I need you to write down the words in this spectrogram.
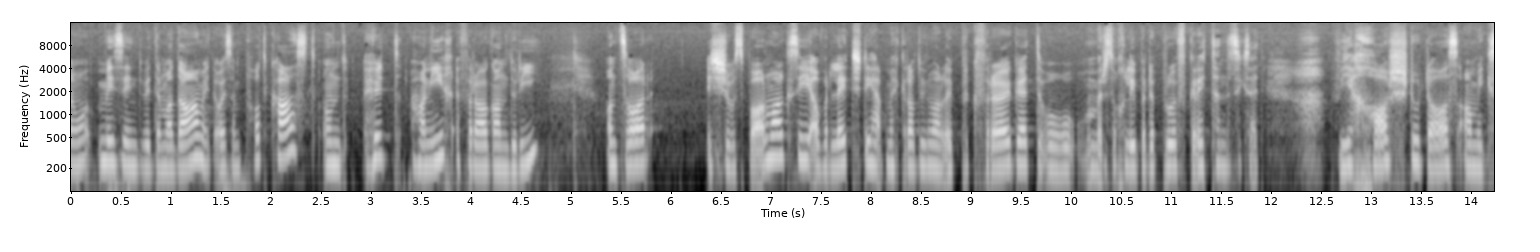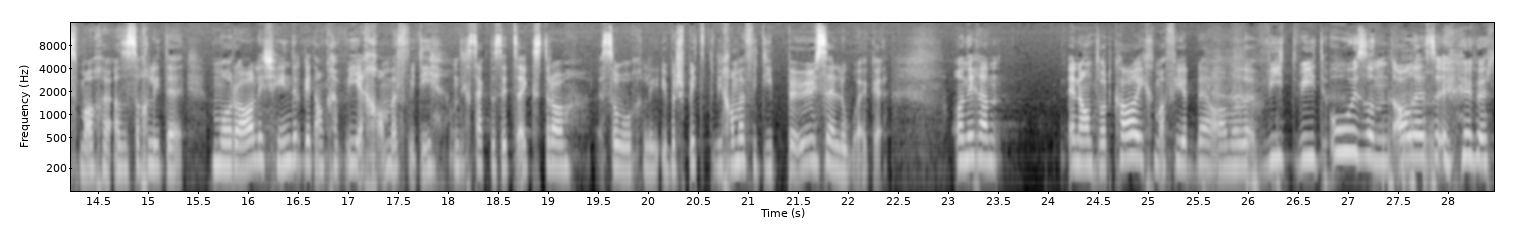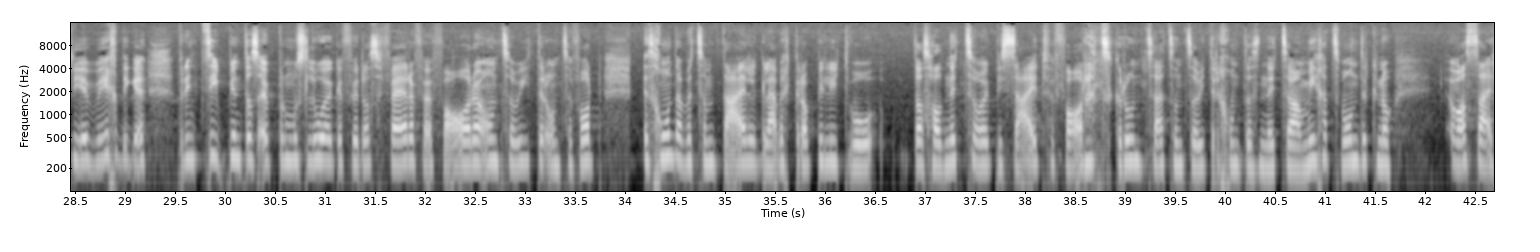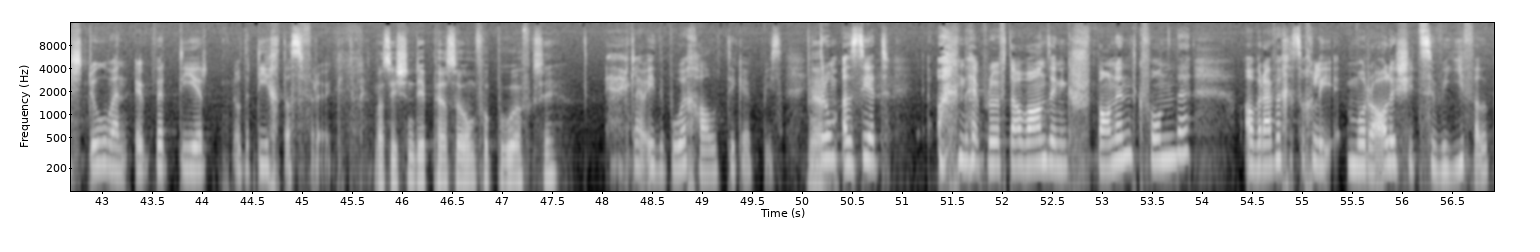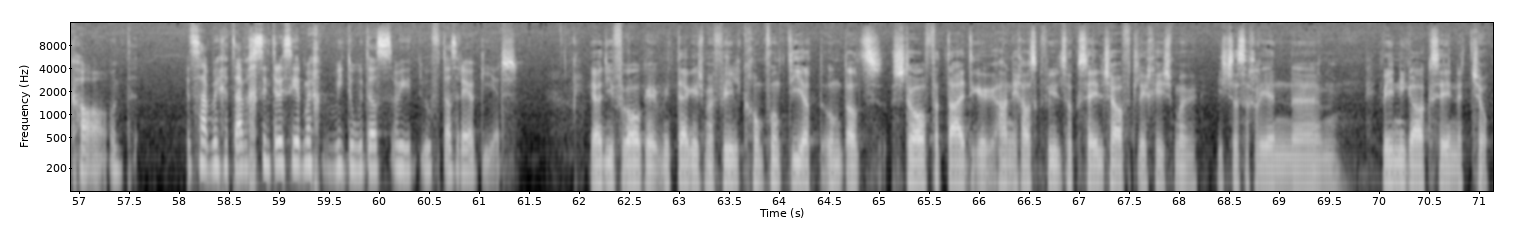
So, wir sind wieder mal da mit unserem Podcast und heute habe ich eine Frage an Dori. Und zwar ist schon ein paar Mal gewesen, aber letzte hat mich gerade mal jemand gefragt, wo wir so ein bisschen über den Beruf geredet haben, und sie gesagt, wie kannst du das amix machen? Also so ein bisschen der moralische Hintergedanke, wie kann man für die, und ich sage das jetzt extra so ein bisschen überspitzt, wie kann man für die Bösen schauen? Und ich habe eine Antwort gehabt. Ich führe den einmal weit, weit aus und alles über die wichtigen Prinzipien, dass jemand muss schauen für das faire Verfahren und so weiter und so fort. Es kommt aber zum Teil, glaube ich, gerade bei Leuten, die das halt nicht so etwas sagt, Verfahrensgrundsätze und so weiter, kommt das nicht so an. Mich hat es Wunder genommen, was sagst du, wenn jemand dir oder dich das fragt? Was ist denn die Person von Beruf gewesen? Ich glaube, in der Buchhaltung etwas. Ja. Darum, also sie hat den Beruf da wahnsinnig spannend gefunden, aber einfach so ein bisschen moralische Zweifel gehabt. Und es hat mich jetzt einfach, es interessiert mich, wie du, das, wie du auf das reagierst. Ja, die Frage, mit der ist man viel konfrontiert und als Strafverteidiger habe ich auch das Gefühl, so gesellschaftlich ist, man, ist das ein, bisschen ein ähm, wenig angesehener Job.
